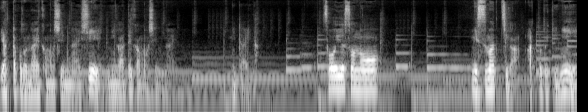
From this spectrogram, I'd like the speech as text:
やったことないかもしれないし苦手かもしれない。みたいな。そういうそのミスマッチがあった時に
